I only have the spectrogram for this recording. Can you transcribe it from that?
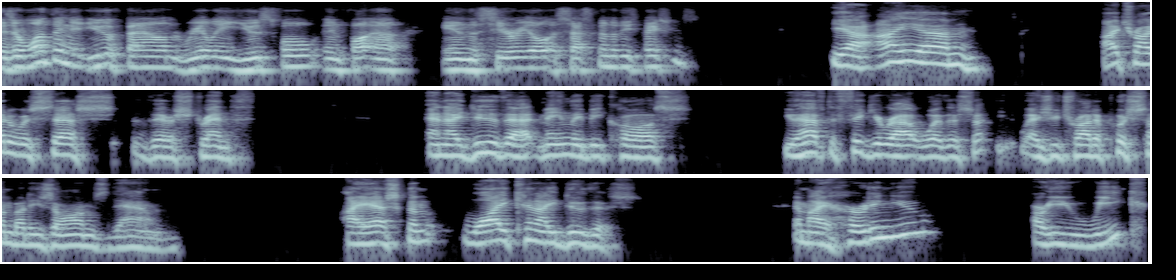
Is there one thing that you have found really useful in uh, in the serial assessment of these patients? Yeah, I um, I try to assess their strength, and I do that mainly because you have to figure out whether, as you try to push somebody's arms down, I ask them, why can I do this? Am I hurting you? Are you weak?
